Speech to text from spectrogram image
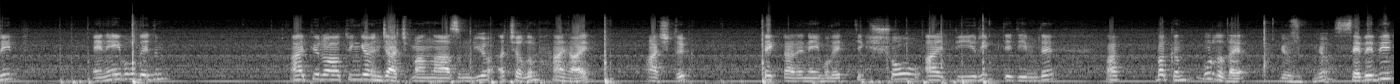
RIP enable dedim. IP routing'i önce açman lazım diyor. Açalım. Hay hay. Açtık. Tekrar enable ettik. Show IP RIP dediğimde bak bakın burada da gözükmüyor. Sebebi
